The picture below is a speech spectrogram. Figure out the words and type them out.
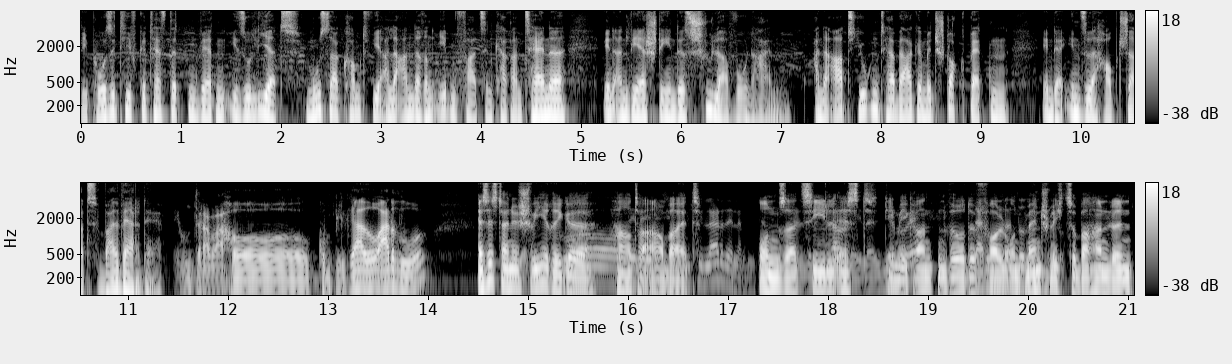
Die positiv Getesteten werden isoliert. Musa kommt wie alle anderen ebenfalls in Quarantäne in ein leerstehendes Schülerwohnheim. Eine Art Jugendherberge mit Stockbetten in der Inselhauptstadt Valverde. Es ist eine schwierige, harte Arbeit. Unser Ziel ist, die Migranten würdevoll und menschlich zu behandeln,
